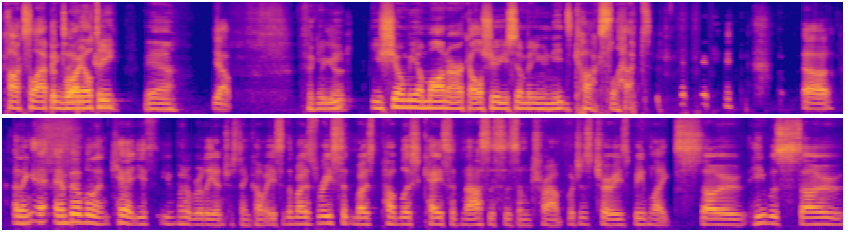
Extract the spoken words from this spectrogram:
Cock slapping royalty. king. Yeah. Yep. Fucking you, you show me a monarch, I'll show you somebody who needs cock slapped. Uh, I think ambivalent cat. You, you put a really interesting comment. You said the most recent, most published case of narcissism, Trump, which is true. He's been like so. He was so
